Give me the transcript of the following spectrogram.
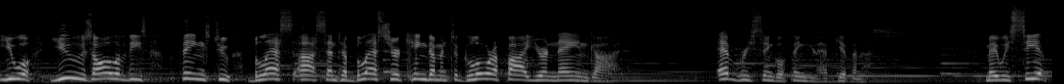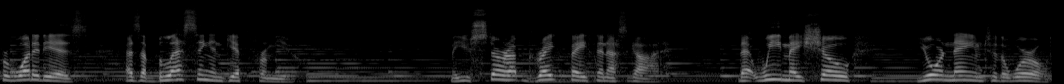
you will use all of these things to bless us and to bless your kingdom and to glorify your name, God. Every single thing you have given us. May we see it for what it is as a blessing and gift from you. May you stir up great faith in us, God, that we may show your name to the world,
